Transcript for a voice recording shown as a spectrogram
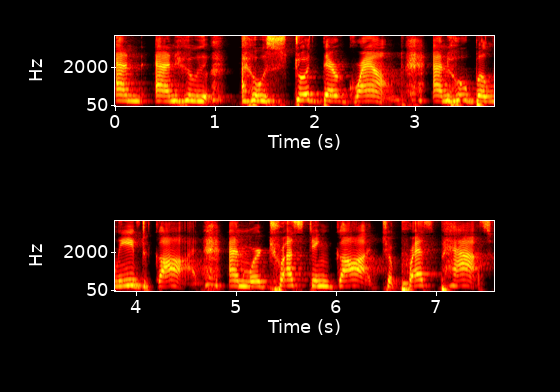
and, and who who stood their ground and who believed God and were trusting God to press past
